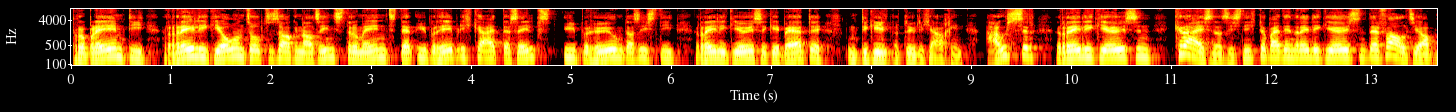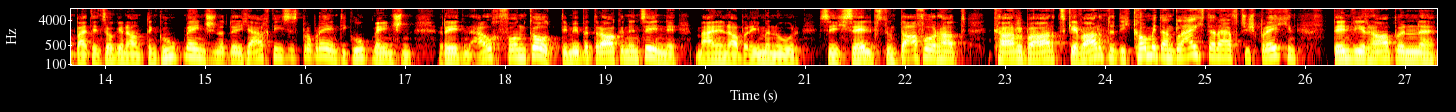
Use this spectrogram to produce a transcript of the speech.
Problem, die Religion sozusagen als Instrument der Überheblichkeit, der Selbstüberhöhung, das ist die religiöse Gebärde und die gilt natürlich auch in außerreligiösen Kreisen. Das ist nicht nur bei den Religiösen der Fall. Sie haben bei den sogenannten Gutmenschen natürlich auch dieses Problem. Die Gutmenschen reden auch von Gott im übertragenen Sinne, meinen aber immer nur sich selbst. Und davor hat Karl Barth gewarnt und ich komme dann gleich darauf zu sprechen, denn wir haben äh,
